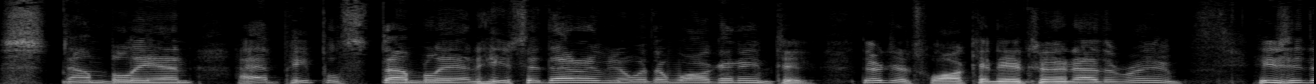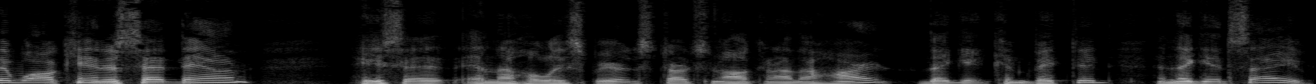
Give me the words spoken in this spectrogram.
stumble in. I have people stumble in. He said, they don't even know what they're walking into. They're just walking into another room. He said, they walk in and sit down. He said, and the Holy Spirit starts knocking on their heart. They get convicted and they get saved.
